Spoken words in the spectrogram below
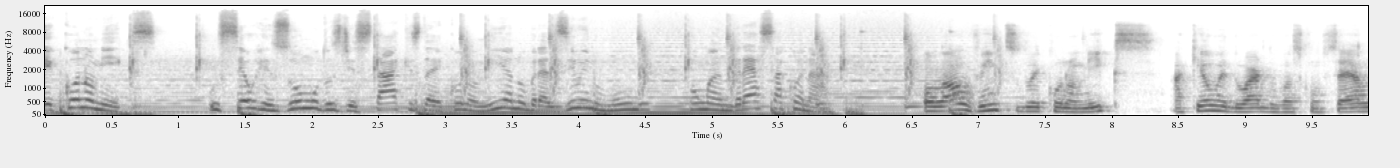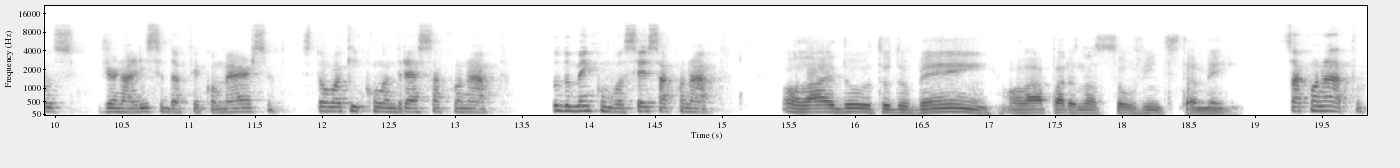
Economics, o seu resumo dos destaques da economia no Brasil e no mundo, com André Saconato. Olá, ouvintes do Economics. Aqui é o Eduardo Vasconcelos, jornalista da FEComércio. Estou aqui com o André Saconato. Tudo bem com você, Saconato? Olá, Edu, tudo bem? Olá para os nossos ouvintes também. Saconato,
